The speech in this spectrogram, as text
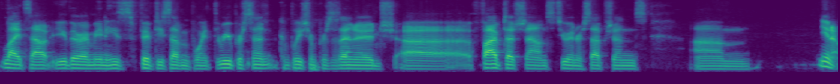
lights out either. I mean, he's 57.3% completion percentage, uh, five touchdowns, two interceptions. Um, you know,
